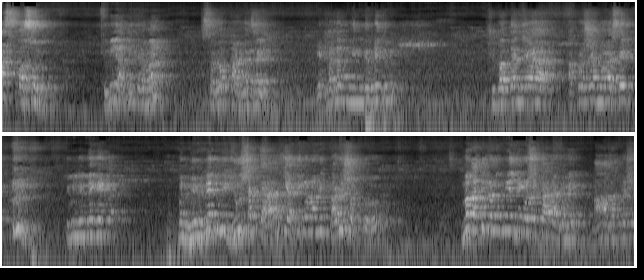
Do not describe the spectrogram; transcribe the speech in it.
आजपासून तुम्ही अतिक्रमण सर्व काढलं जाईल. घेतला ना निर्णय तुम्ही. शिवभक्तांच्या आक्रोशामुळे असेल तुम्ही निर्णय घेतला. पण निर्णय तुम्ही घेऊ शकता की अतिक्रमण आम्ही काढू शकतो. मग अतिक्रमण तुम्ही निघू शकता का काढलं नाही? हा माझा प्रश्न.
